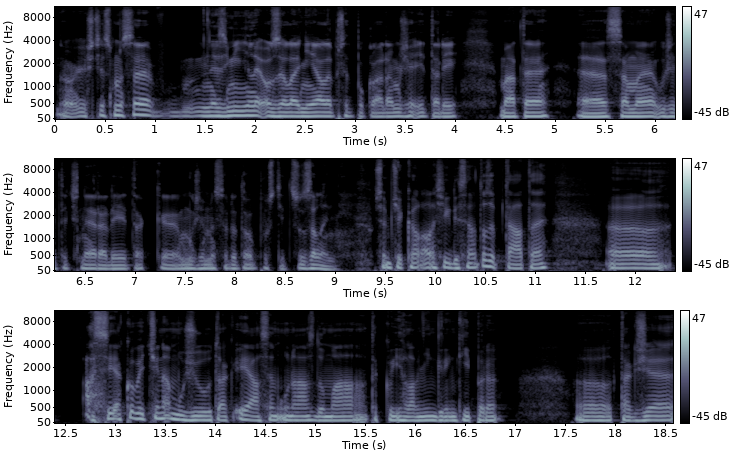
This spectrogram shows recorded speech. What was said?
No, ještě jsme se nezmínili o zelení, ale předpokládám, že i tady máte e, samé užitečné rady, tak e, můžeme se do toho pustit. Co zelení? Už jsem čekal, ale když se na to zeptáte, e, asi jako většina mužů, tak i já jsem u nás doma takový hlavní greenkeeper, takže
